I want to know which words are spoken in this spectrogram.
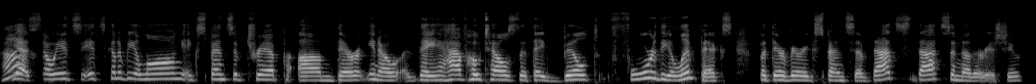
Huh? Yeah. So it's it's going to be a long, expensive trip. Um, they're you know they have hotels that they've built for the Olympics, but they're very expensive. That's that's another issue.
